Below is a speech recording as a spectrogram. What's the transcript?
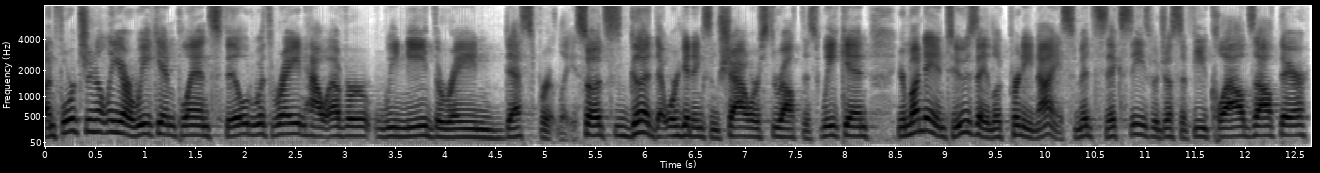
unfortunately, our weekend plans filled with rain. However, we need the rain desperately. So it's good that we're getting some showers throughout this weekend. Your Monday and Tuesday look pretty nice, mid 60s with just a few clouds out there.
